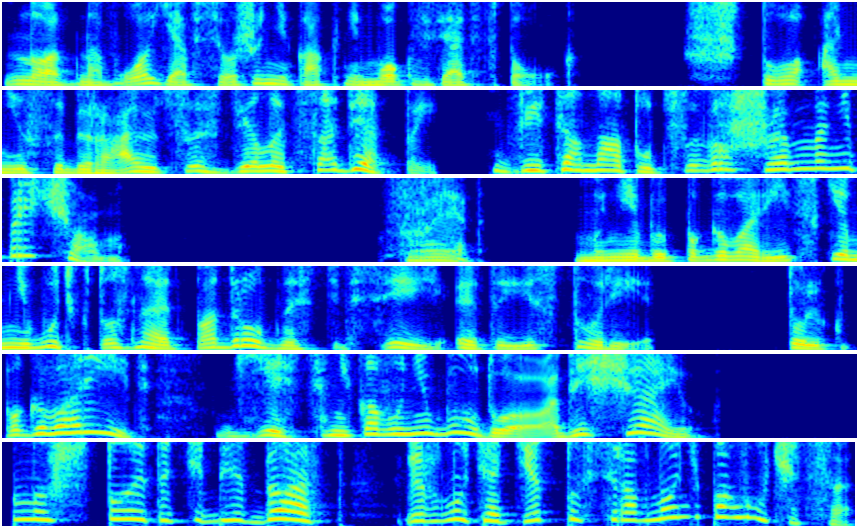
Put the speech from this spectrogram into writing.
но одного я все же никак не мог взять в толк. Что они собираются сделать с Одеттой? Ведь она тут совершенно ни при чем. Фред, мне бы поговорить с кем-нибудь, кто знает подробности всей этой истории. Только поговорить. Есть никого не буду, обещаю. Но что это тебе даст? Вернуть Одетту все равно не получится.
